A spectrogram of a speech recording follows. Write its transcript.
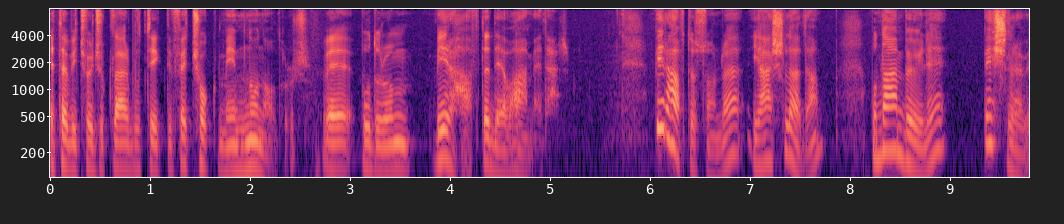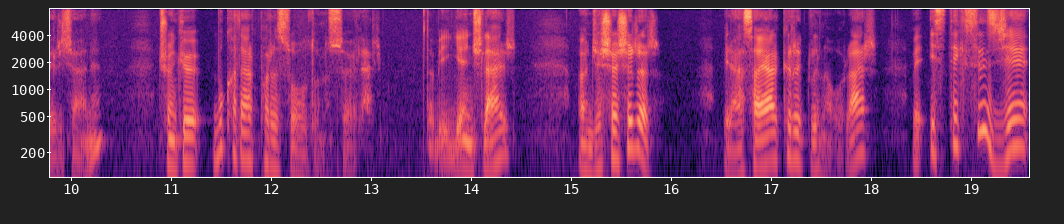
E tabi çocuklar bu teklife çok memnun olur ve bu durum bir hafta devam eder. Bir hafta sonra yaşlı adam bundan böyle 5 lira vereceğini çünkü bu kadar parası olduğunu söyler. Tabii gençler önce şaşırır, biraz hayal kırıklığına uğrar ve isteksizce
